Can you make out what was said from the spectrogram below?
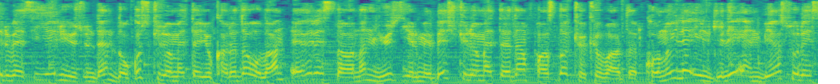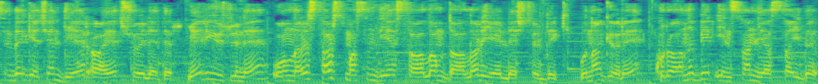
zirvesi yeryüzünden 9 kilometre yukarıda olan Everest Dağı'nın 125 kilometreden fazla kökü vardır. Konuyla ilgili Enbiya suresinde geçen diğer ayet şöyledir. Yeryüzüne onları sarsmasın diye sağlam dağlar yerleştirdik. Buna göre Kur'an'ı bir insan yazsaydı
